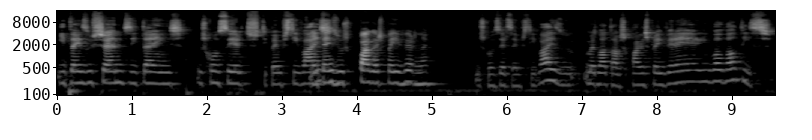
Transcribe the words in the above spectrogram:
e tens os Santos e tens os concertos tipo em E festivais. tens os que pagas para ir ver, não é? Os concertos em festivais, mas lá está, os que pagas para ir ver é envolve altices.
